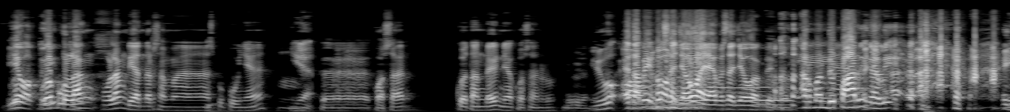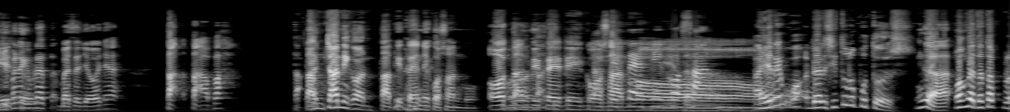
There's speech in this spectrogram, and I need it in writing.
Iya, waktu gue itu. pulang pulang diantar sama sepupunya Iya. ke kosan gue tandain ya kosan lu dia bilang Yuk, eh tapi bahasa Jawa ya bahasa Jawa waktu itu Iya, Arman iya. Depari kali. Eh gimana Gitu. gimana bahasa Jawanya? Tak tak apa? Kancan nih kon. tak titeni kosanmu Oh, tanti teni kosan Tani lo. kosan. Akhirnya dari situ lu putus. enggak Oh enggak tetap Kan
